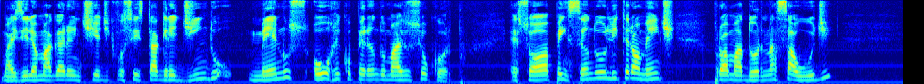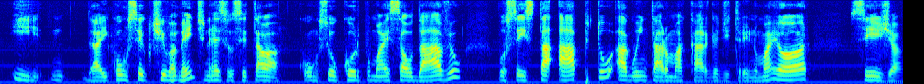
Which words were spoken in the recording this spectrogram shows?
Mas ele é uma garantia de que você está agredindo menos ou recuperando mais o seu corpo. É só pensando literalmente pro amador na saúde e daí consecutivamente, né, se você está com o seu corpo mais saudável, você está apto a aguentar uma carga de treino maior, seja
